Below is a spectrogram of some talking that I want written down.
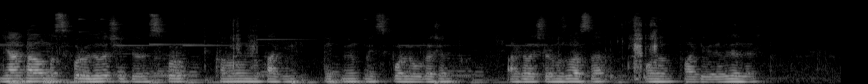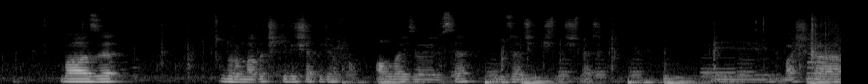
Yan kanalıma spor videoları çekiyorum. Spor kanalımı da takip etmeyi unutmayın. Sporla uğraşan arkadaşlarımız varsa onu takip edebilirler. Bazı durumlarda çekiliş yapacağım. Allah izin verirse güzel çekilişler. Ee, başka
